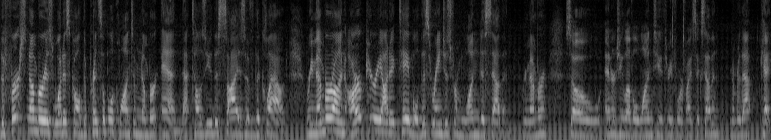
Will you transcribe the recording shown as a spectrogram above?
The first number is what is called the principal quantum number n. That tells you the size of the cloud. Remember on our periodic table, this ranges from 1 to 7. Remember? So energy level one, two, three, four, five, six, seven. Remember that? Okay.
